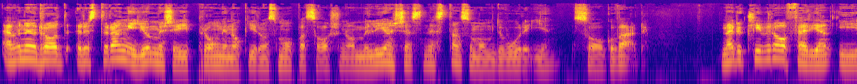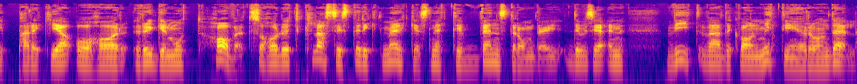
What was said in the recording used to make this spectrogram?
Även en rad restauranger gömmer sig i prången och i de små passagerna och miljön känns nästan som om du vore i en sagovärld. När du kliver av färjan i Parekia och har ryggen mot havet så har du ett klassiskt riktmärke snett till vänster om dig, det vill säga en vit väderkvarn mitt i en rondell.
